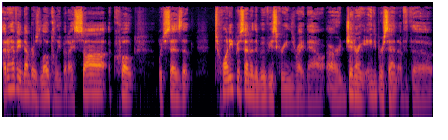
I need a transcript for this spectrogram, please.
I don't have any numbers locally, but I saw a quote which says that 20% of the movie screens right now are generating 80% of the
